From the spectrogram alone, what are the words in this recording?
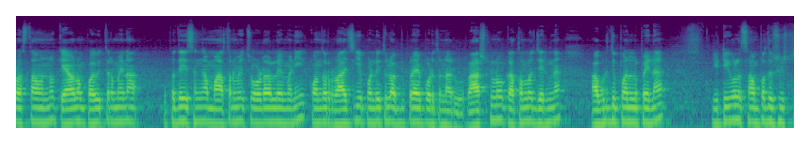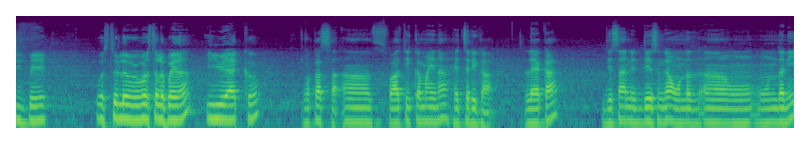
ప్రస్తావనను కేవలం పవిత్రమైన ఉపదేశంగా మాత్రమే చూడలేమని కొందరు రాజకీయ పండితులు అభిప్రాయపడుతున్నారు. రాష్ట్రంలో గతంలో జరిగిన అభివృద్ధి పనులపైన ఇటీవల సంపద సృష్టిపై వస్తువుల విమర్శలపైన ఈ వ్యాఖ్య ఒక స్వాతికమైన హెచ్చరిక. లేక దిశానిర్దేశంగా ఉండ ఉందని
